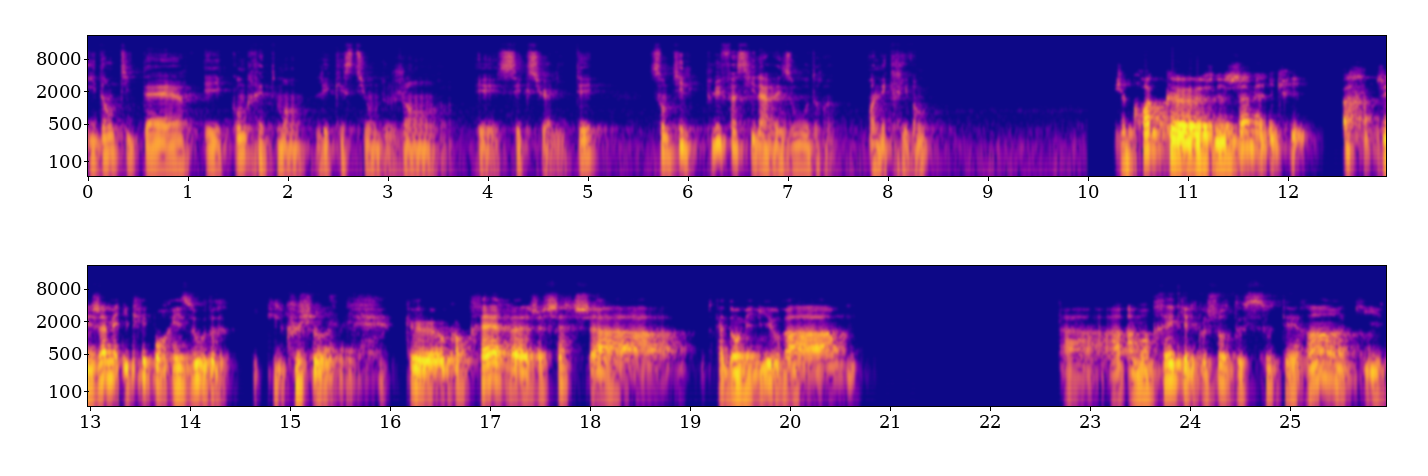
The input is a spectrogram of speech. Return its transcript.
identitaires et concrètement les questions de genre et sexualité sont-ils plus faciles à résoudre en écrivant? Je crois que je n'ai jamais écrit, j'ai jamais écrit pour résoudre quelque chose. Que, au contraire, je cherche en tout cas dans mes livres, à, à, montrer quelque chose de souterrain qui,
